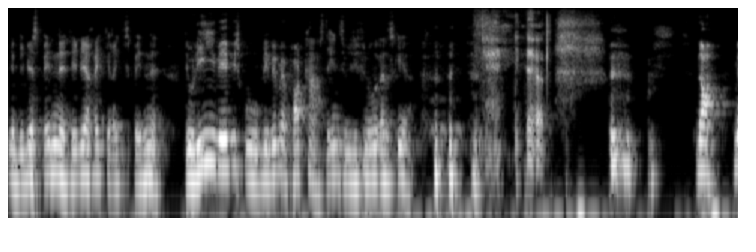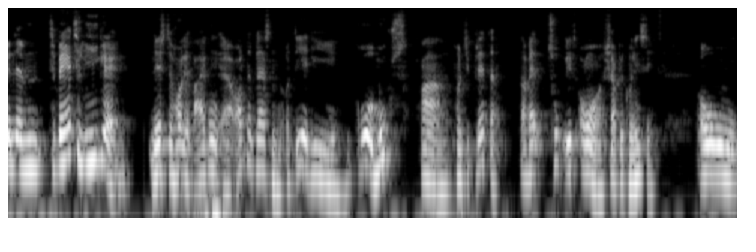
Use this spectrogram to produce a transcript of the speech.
Jamen det bliver spændende, det bliver rigtig, rigtig spændende. Det er jo lige ved, at vi skulle blive ved med at podcaste, indtil vi finder ud af, hvad der sker. ja. Nå, men øhm, tilbage til ligaen. Næste hold i rækken er 8. pladsen, og det er de grå mus fra Ponte Preta, der vandt 2-1 over Chapecoense. Og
